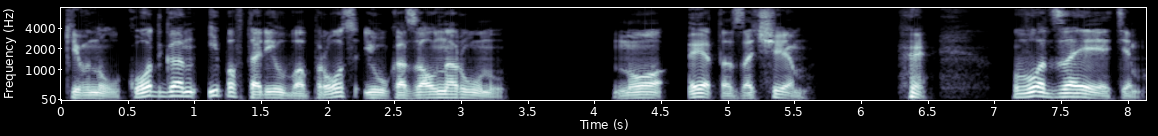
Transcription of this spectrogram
Кивнул Котган и повторил вопрос и указал на руну. Но это зачем? Хе, вот за этим.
